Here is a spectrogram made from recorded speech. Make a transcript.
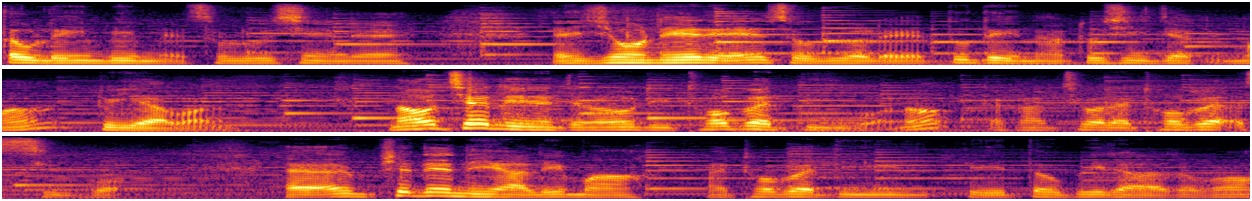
တုတ်လိမ့်ပေးမယ်ဆိုလို့ရှိရင်လည်းအဲရောနေတယ်ဆိုပြီးတော့လည်းသူတေနာတွေ့ရှိချက်တွေမှာတွေ့ရပါတယ်။နောက်ချက်အနေနဲ့ကျွန်တော်တို့ဒီထောဘက်တီပေါ့နော်။တခါချို့လည်းထောဘက်အစီပေါ့။အဲဖြစ်တဲ့နေရာလေးမှာအဲထောဘက်တီတွေတုတ်ပေးတာတော့ကော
